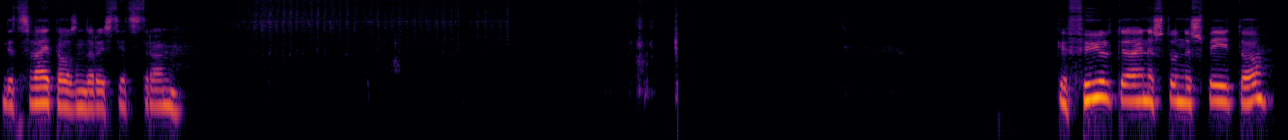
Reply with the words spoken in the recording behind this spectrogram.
Der 2000er ist jetzt dran. Gefühlt eine Stunde später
